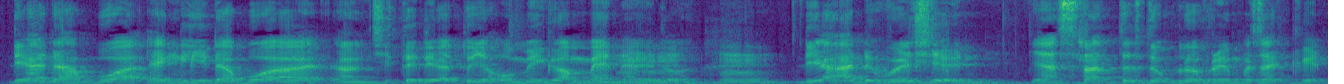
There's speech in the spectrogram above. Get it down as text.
Dia dah buat Ang Lee dah buat um, cerita dia tu yang Omega Man hmm. tu. Dia ada version yang 120 frame per second.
